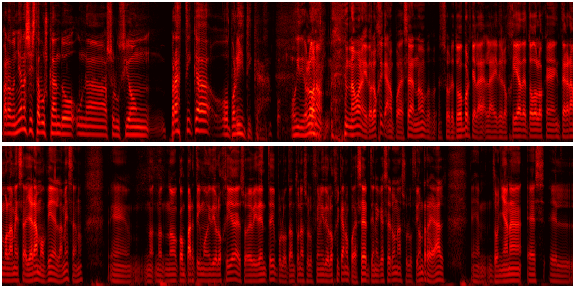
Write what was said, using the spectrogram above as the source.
para Doñana se está buscando una solución práctica o política o ideológica. no, bueno, ideológica no puede ser, ¿no? Sobre todo porque la, ideología de todos los que integramos la mesa, ya éramos 10 en la mesa, ¿no? Eh, no, no, compartimos ideología, eso es evidente, y por lo tanto una solución ideológica no puede ser, tiene que ser una solución real. Eh, Doñana es el,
